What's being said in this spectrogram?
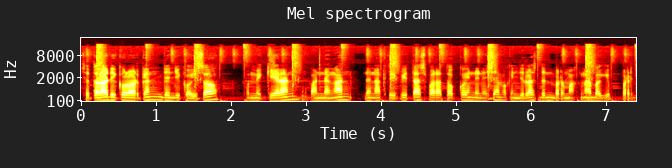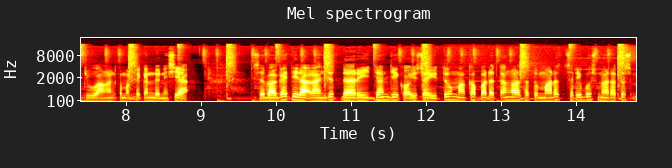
Setelah dikeluarkan janji Koiso, pemikiran, pandangan, dan aktivitas para tokoh Indonesia makin jelas dan bermakna bagi perjuangan kemerdekaan Indonesia. Sebagai tidak lanjut dari janji Koiso itu, maka pada tanggal 1 Maret 1945,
